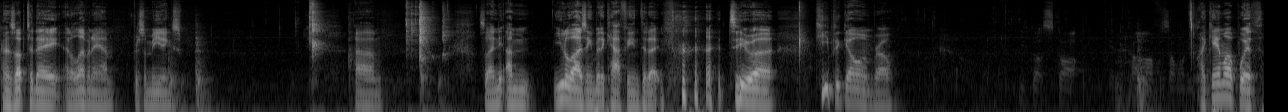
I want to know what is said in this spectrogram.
I was up today at 11 a.m. for some meetings. Um, so I, I'm utilizing a bit of caffeine today to uh, keep it going, bro. I came up with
